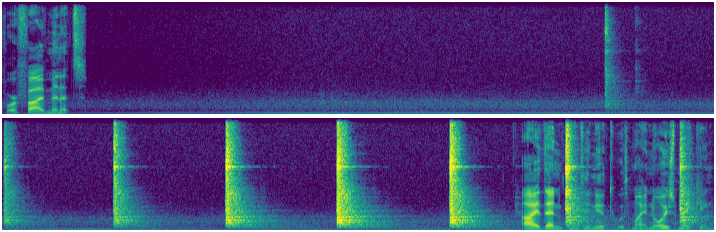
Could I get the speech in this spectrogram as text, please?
for five minutes. I then continued with my noise making,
